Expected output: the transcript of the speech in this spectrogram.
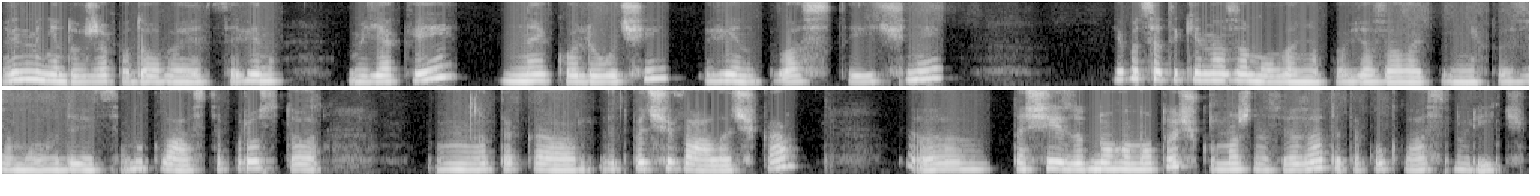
Він мені дуже подобається. Він м'який, не колючий, він пластичний. Я б це таки на замовлення пов'язала, якби мені хтось замовив. Дивіться, ну клас, це просто така відпочивалочка. Е, та ще й з одного моточку можна зв'язати таку класну річ.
